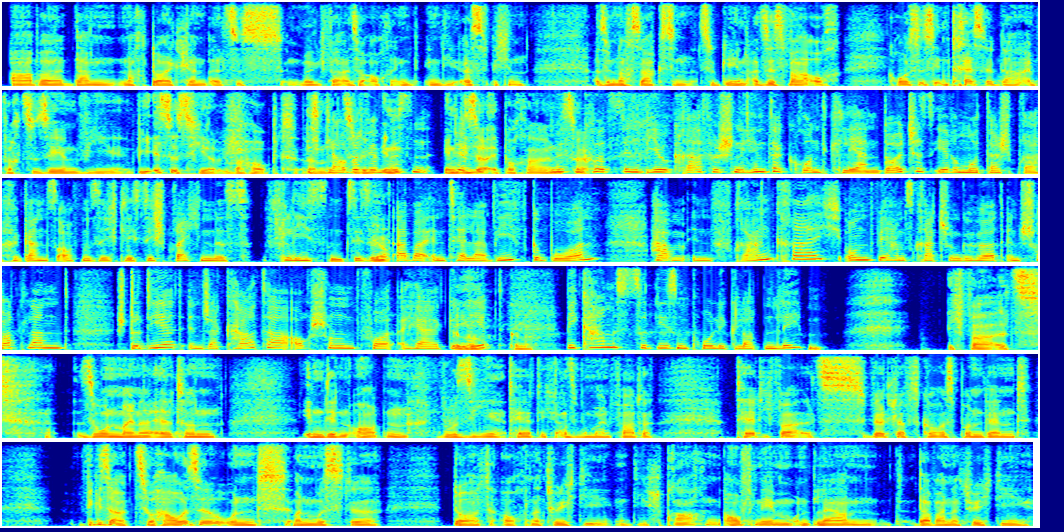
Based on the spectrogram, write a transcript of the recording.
aber dann nach Deutschland, als es möglich war, also auch in, in die östlichen, also nach Sachsen zu gehen. Also es war auch großes Interesse da, einfach zu sehen, wie, wie ist es hier überhaupt. Ich ähm, glaube, wir müssen, in, in wir dieser müssen, müssen Zeit. kurz den biografischen Hintergrund klären. Deutsch ist Ihre Muttersprache, ganz offensichtlich. Sie sprechen es fließend. Sie sind Ja. aber in Tel Aviv geboren, haben in Frankreich und wir haben es gerade schon gehört, in Schottland studiert, in Jakarta auch schon vorher Genau, gelebt. genau. Wie kam es zu diesem polyglotten Leben? Ich war als Sohn meiner Eltern in den Orten, wo sie tätig, also wo mein Vater tätig war als Wirtschaftskorrespondent, wie gesagt, zu Hause und man musste dort auch natürlich die, die Sprachen aufnehmen und lernen. Da war natürlich die,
